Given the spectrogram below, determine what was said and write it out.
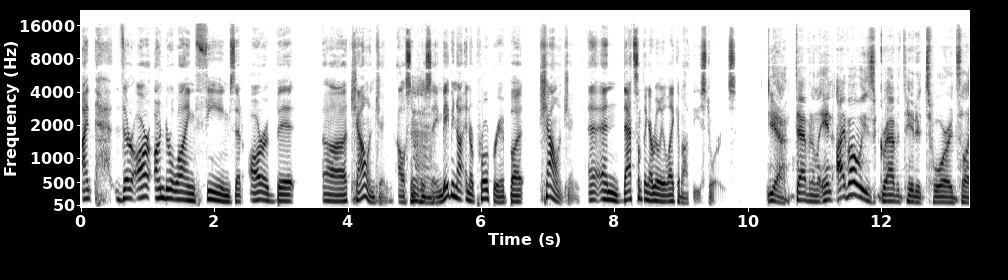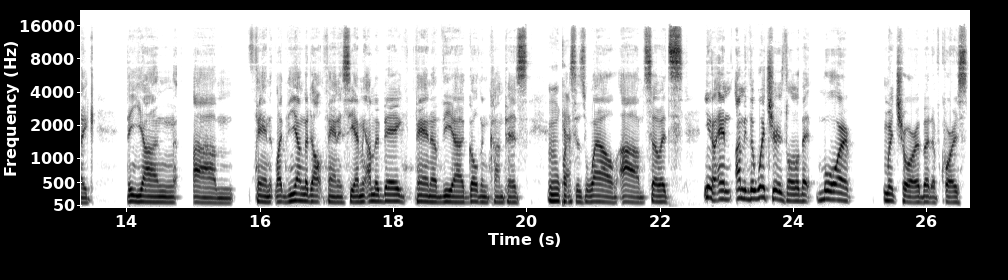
I there are underlying themes that are a bit uh, challenging. I'll simply Mhm. say, maybe not inappropriate, but challenging, A- and that's something I really like about these stories. Yeah, definitely. And I've always gravitated towards like the young um fan, like the young adult fantasy. I mean, I'm a big fan of the uh, Golden Compass okay. books as well. Um, so it's you know, and I mean, The Witcher is a little bit more mature, but of course,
